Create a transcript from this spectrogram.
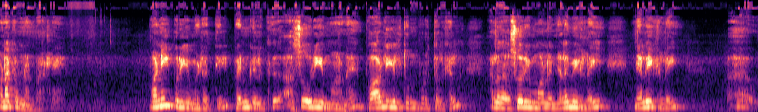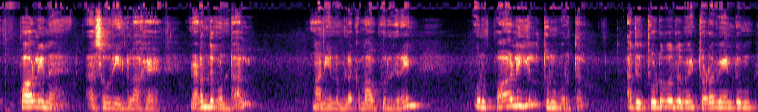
வணக்கம் நண்பர்களே. பணிபுரியும் இடத்தில் பெண்களுக்கு அசௌரியமான பாலியல் துன்புறுத்தல்கள் அல்லது அசௌரியமான நிலைமைகளை நிலைகளை பாலின அசௌரியங்களாக நடந்து கொண்டால் நான் இன்னும் விளக்கமாக கூறுகிறேன். ஒரு பாலியல் துன்புறுத்தல். அது தொடுவது வே- தொட வேண்டும்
